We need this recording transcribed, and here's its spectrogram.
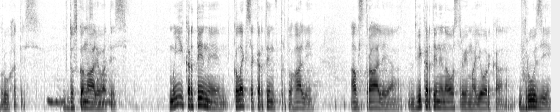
рухатись, вдосконалюватись. Мої картини, колекція картин в Португалії, Австралія, дві картини на острові Майорка, в Грузії.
